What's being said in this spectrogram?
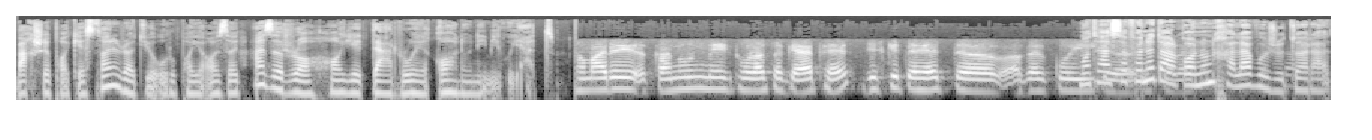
بخش پاکستان رادیو اروپای آزاد از راه های در روی قانونی می‌گوید. متاسفانه در قانون خلا وجود دارد.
